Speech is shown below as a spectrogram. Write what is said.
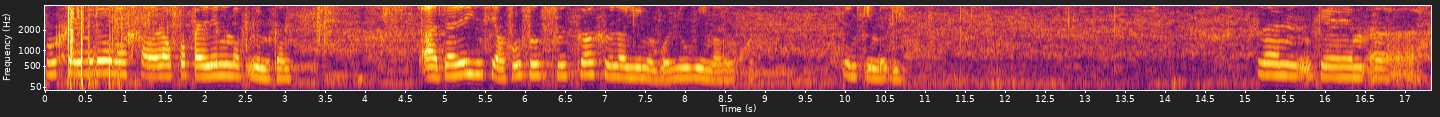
โอเคไม่ได้นะคะ เราก็ไปเล่นแบบอื่นกัน อาจจะได้ยินเสียงฟึกฟึกฟึกก็คือเรายืนอยู่บนลูวิงนะทุกคนเล่นเกมเลยดีเล่นเกมเอ่อ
